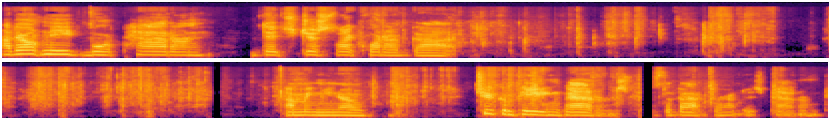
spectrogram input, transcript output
I don't need more pattern that's just like what I've got. I mean, you know, two competing patterns because the background is patterned.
